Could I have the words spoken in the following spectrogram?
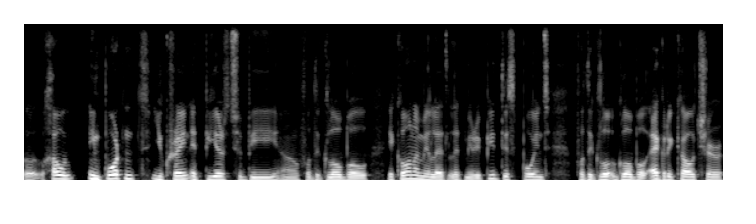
uh, how important Ukraine appears to be uh, for the global economy. Let, let me repeat this point for the glo- global agriculture,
